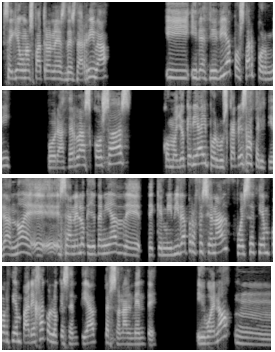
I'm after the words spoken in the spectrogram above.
seguía unos patrones desde arriba. y, decidí apostar por mí, por hacer las cosas como yo quería y por buscar esa felicidad, ¿no? E, e, ese anhelo que yo tenía de, que mi vida profesional fuese 100% pareja con lo que sentía personalmente. Y bueno, mm,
